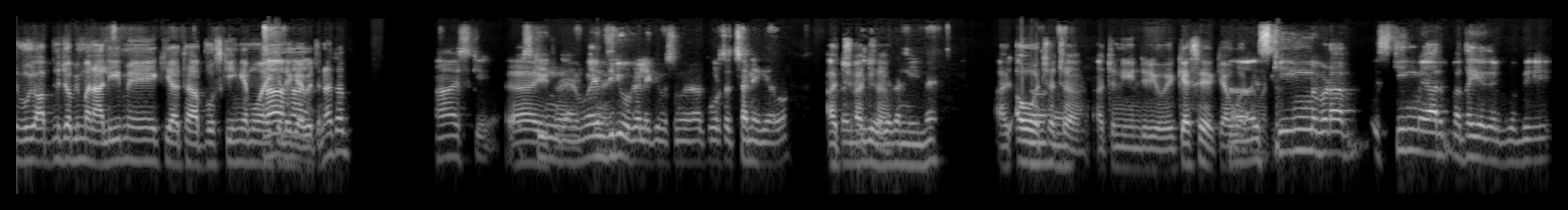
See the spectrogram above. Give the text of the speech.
वो आपने जो अभी मनाली में किया था आप वो स्कीइंग हाँ, के लिए गए हाँ। हुए थे ना तब? हाँ स्कीइंग स्कीइंग वो इंजरी हो गया लेकिन उसमें मेरा कोर्स अच्छा नहीं गया वो। अच्छा अच्छा। हो में। ओ हाँ, अच्छा अच्छा अच्छा नी इंजरी हो गई कैसे क्या हुआ मतलब स्कीइंग में बड़ा स्कीइंग में यार पता ही है तेरे को भी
